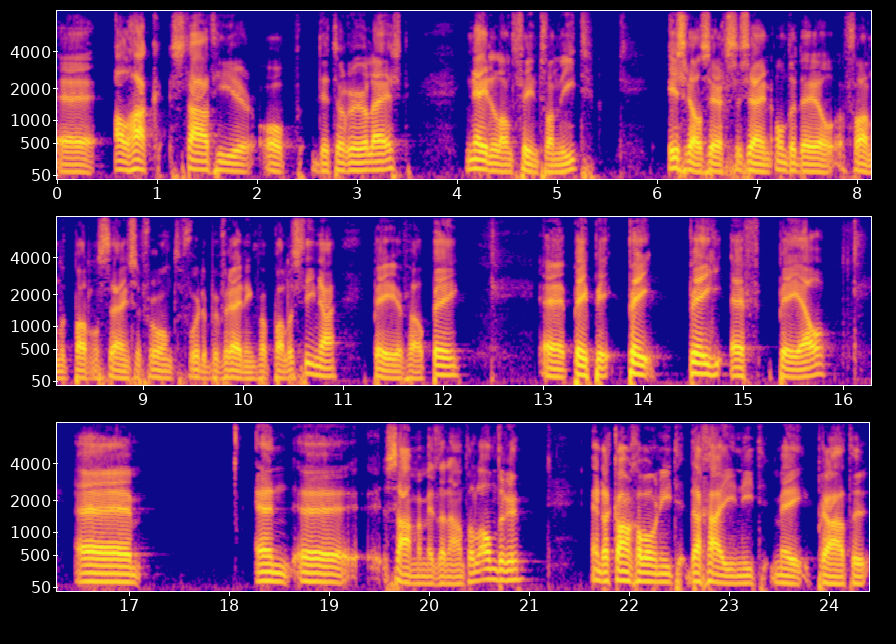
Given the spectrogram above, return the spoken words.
Uh, Al-Haq staat hier op de terreurlijst. Nederland vindt van niet. Israël zegt ze zijn onderdeel van het Palestijnse Front voor de Bevrijding van Palestina, PFLP, eh, PP, PFPL. Eh, en eh, samen met een aantal anderen. En dat kan gewoon niet, daar ga je niet mee praten.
